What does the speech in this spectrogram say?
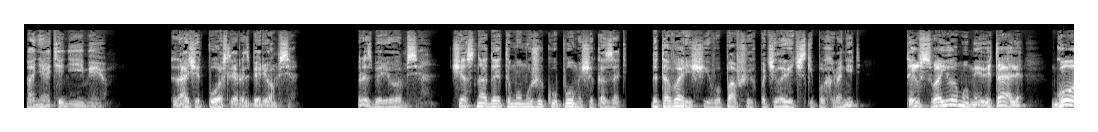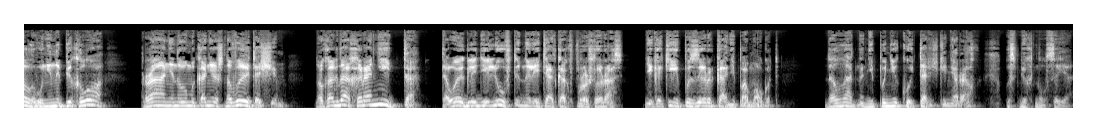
Понятия не имею. Значит, после разберемся. Разберемся. Сейчас надо этому мужику помощь оказать, да товарищей его павших по-человечески похоронить. Ты в своем уме, Виталя? Голову не напекло? Раненого мы, конечно, вытащим, но когда хоронить-то? Того и гляди, люфты налетят, как в прошлый раз. Никакие ПЗРК не помогут. Да ладно, не паникуй, товарищ генерал, усмехнулся я.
